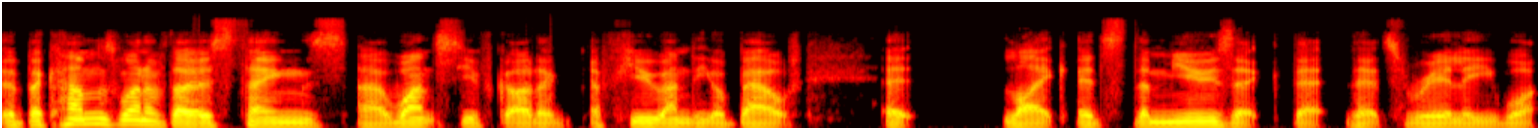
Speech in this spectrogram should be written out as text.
it becomes one of those things uh, once you've got a, a, few under your belt. It like it's the music that that's really what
